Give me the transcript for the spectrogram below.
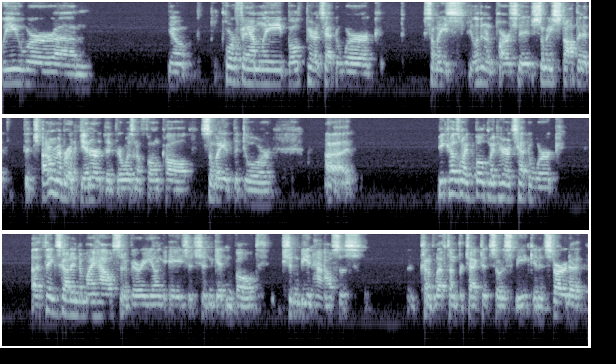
we were, um, you know, poor family. Both parents had to work. somebody's living in a parsonage, somebody stopping at the, I don't remember at dinner that there wasn't a phone call, somebody at the door. Uh, because my both my parents had to work, uh, things got into my house at a very young age that shouldn't get involved, shouldn't be in houses, kind of left unprotected, so to speak. And it started a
